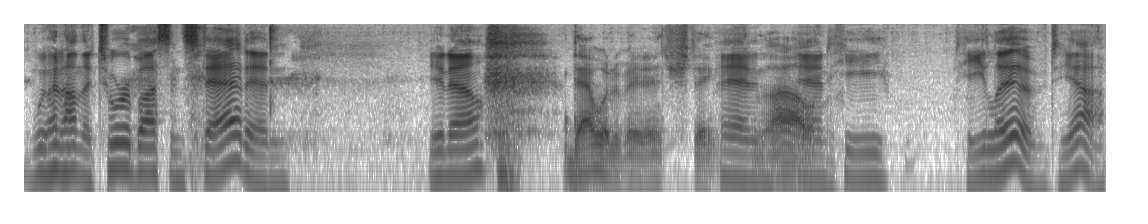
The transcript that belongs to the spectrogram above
went on the tour bus instead, and you know, That would have been interesting. and wow. and he he lived, yeah.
